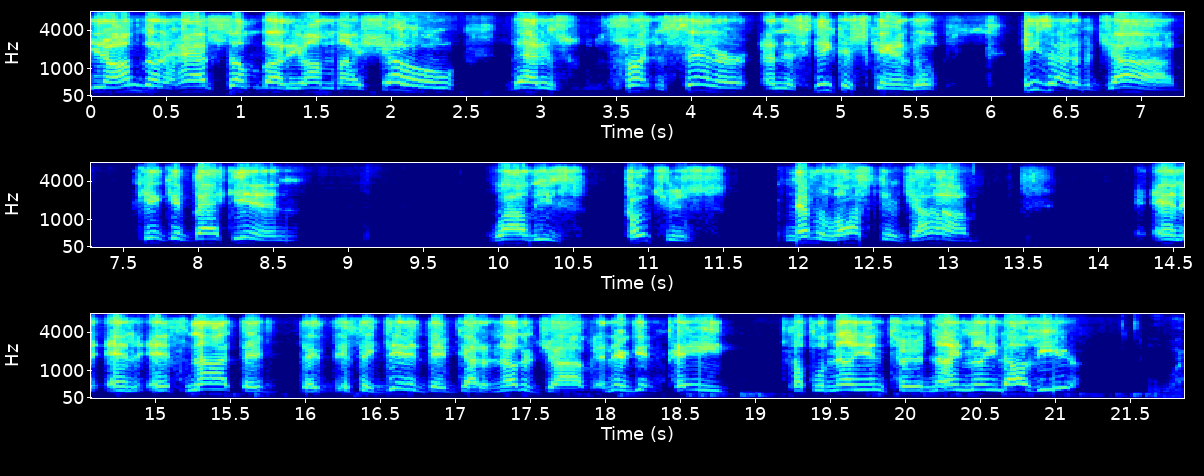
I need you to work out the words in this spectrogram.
you know, I'm going to have somebody on my show that is front and center in the sneaker scandal. He's out of a job, can't get back in, while these coaches never lost their job and and if not, they've if they did, they've got another job, and they're getting paid a couple of million to nine million dollars a year. Wow.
